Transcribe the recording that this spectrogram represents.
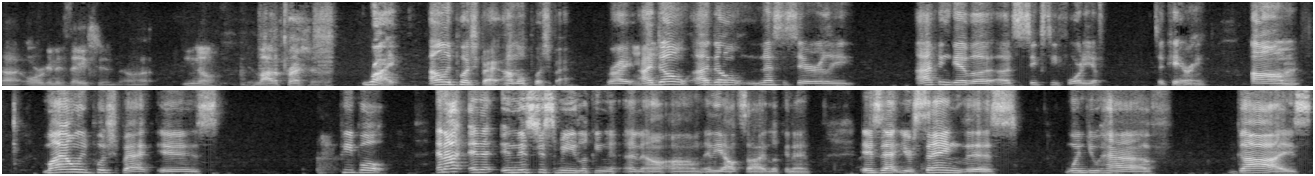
a organization. Uh, you know, a lot of pressure. Right. I only push back. I'm gonna push back. Right. I Mhm. don't I don't necessarily I can give a, a 60 40 of, to caring. Um Right. my only pushback is people and I and, and it's just me looking and uh, um in the outside looking at is that you're saying this when you have guys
